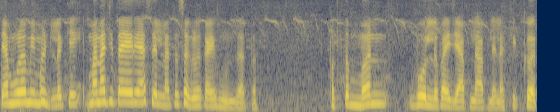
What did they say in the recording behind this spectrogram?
त्यामुळं मी म्हटलं की मनाची तयारी असेल ना तर सगळं काही होऊन जातं. फक्त मन बोललं पाहिजे आपलं आपल्याला की कर.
